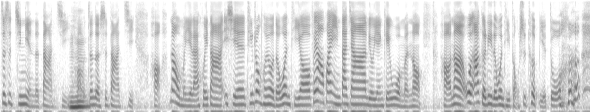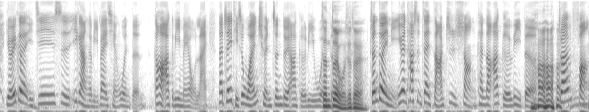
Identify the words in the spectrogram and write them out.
这是今年的大忌，嗯、哦，真的是大忌。好，那我们也来回答一些听众朋友的问题哦，非常欢迎大家留言给我们哦。好，那问阿格丽的问题总是特别多，有一个已经是一两个礼拜前问的，刚好阿格丽没有来。那这一题是完全针对阿格丽问的，针对我就对，针对你，因为他是在杂志上看到阿格丽的 专访，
